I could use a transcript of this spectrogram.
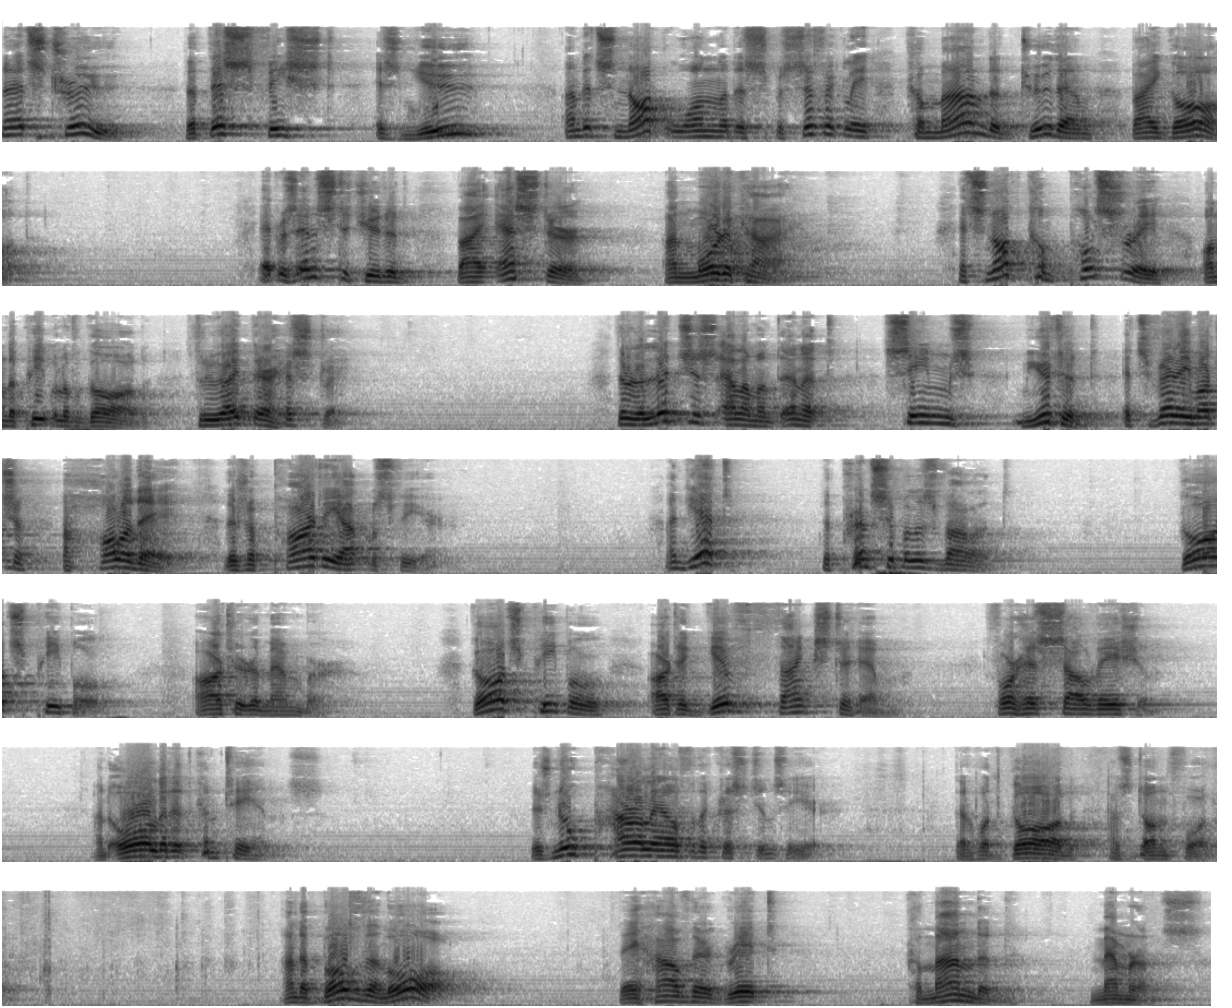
Now it's true that this feast is new and it's not one that is specifically commanded to them by God. It was instituted by Esther and Mordecai it's not compulsory on the people of God throughout their history. The religious element in it seems muted. It's very much a, a holiday. There's a party atmosphere. And yet, the principle is valid. God's people are to remember. God's people are to give thanks to Him for His salvation and all that it contains. There's no parallel for the Christians here than what God has done for them. And above them all, they have their great commanded memorance.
